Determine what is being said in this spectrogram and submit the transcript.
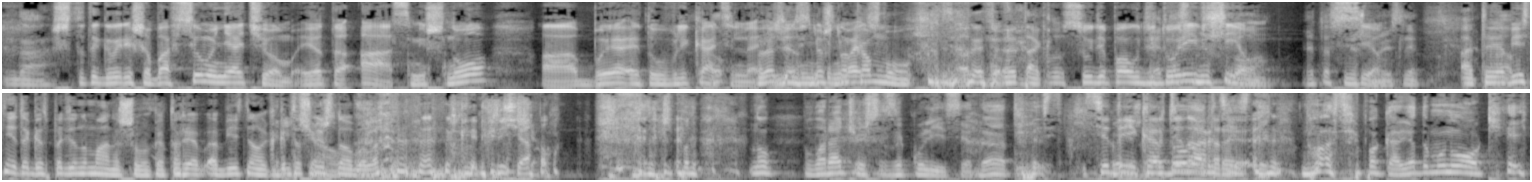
Да. что ты говоришь обо всем и ни о чем. И это А, смешно, а Б, это увлекательно. И Подожди, люди не смешно кому? что- так. Судя по аудитории, всем. Это смешно, Всем. если... А ты объясни это господину Манышеву, который об- объяснял, как это Кричал. смешно было. Кричал. Ну, поворачиваешься за кулисье, да. Седые говоришь, «Готовы координаторы». артисты?» Ну, а пока, я думаю, ну окей,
